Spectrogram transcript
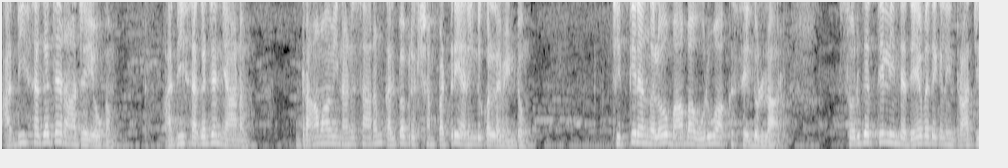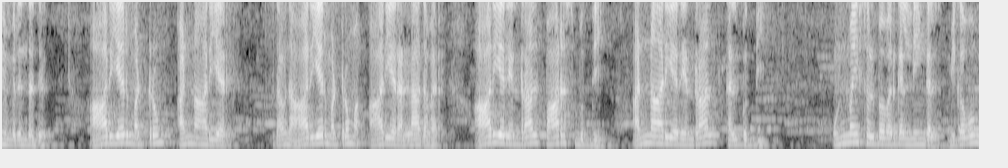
அதிசகஜ ராஜயோகம் அதிசகஜ ஞானம். டிராமாவின் அனுசாரம் கல்பவிருஷம் பற்றி அறிந்து கொள்ள வேண்டும். சித்திரங்களோ பாபா உருவாக்க செய்துள்ளார். சொர்க்கத்தில் இந்த தேவதைகளின் ராஜ்யம் இருந்தது. ஆரியர் மற்றும் அன்ஆரியர் அதாவது ஆரியர் மற்றும் ஆரியர் அல்லாதவர். ஆரியர் என்றால் பாரஸ் புத்தி அன்ஆரியர் என்றால் கல்புத்தி உண்மை சொல்பவர்கள் நீங்கள் மிகவும்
